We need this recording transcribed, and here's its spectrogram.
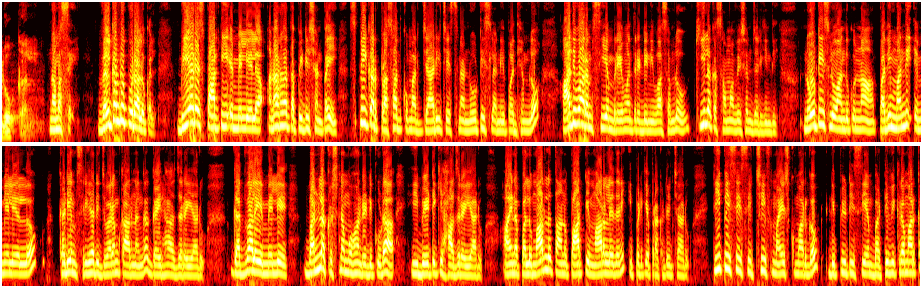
లోకల్ నమస్తే. Welcome to Pura local BRS party ఎమ్మెల్యేల అనర్హత పిటిషన్పై స్పీకర్ ప్రసాద్ కుమార్ జారీ చేసిన నోటీసుల నేపథ్యంలో ఆదివారం సీఎం రేవంత్ రెడ్డి నివాసంలో కీలక సమావేశం జరిగింది. నోటీసులు అందుకున్న పది మంది ఎమ్మెల్యేలలో కడియం శ్రీహరి జ్వరం కారణంగా గైర్హాజరయ్యారు. గద్వాల ఎమ్మెల్యే బండ్ల కృష్ణమోహన్ రెడ్డి కూడా ఈ భేటీకి హాజరయ్యారు. ఆయన పలుమార్లు తాను పార్టీ మారలేదని ఇప్పటికే ప్రకటించారు. TPCC chief Mahesh Kumar Goud deputy CM Bhatti Vikramarka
